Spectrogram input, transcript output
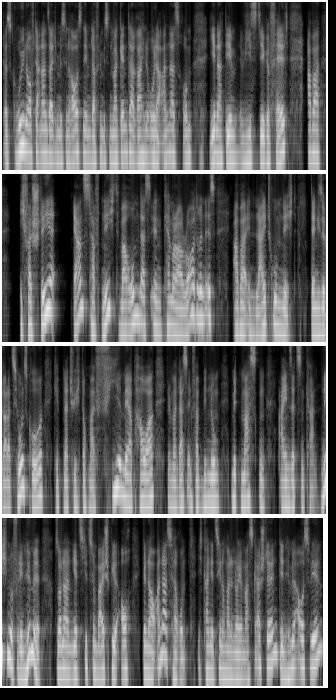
das Grün auf der anderen Seite ein bisschen rausnehmen, dafür ein bisschen Magenta rein oder andersrum, je nachdem, wie es dir gefällt. Aber ich verstehe ernsthaft nicht, warum das in Camera Raw drin ist, aber in Lightroom nicht. Denn diese Gradationskurve gibt natürlich nochmal viel mehr Power, wenn man das in Verbindung mit Masken einsetzen kann. Nicht nur für den Himmel, sondern jetzt hier zum Beispiel auch genau andersherum. Ich kann jetzt hier nochmal eine neue Maske erstellen, den Himmel auswählen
